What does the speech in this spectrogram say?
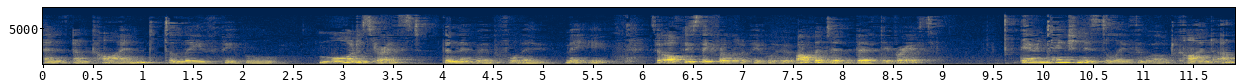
and unkind to leave people more distressed than they were before they met you. So obviously for a lot of people who offer birth debriefs, their intention is to leave the world kinder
